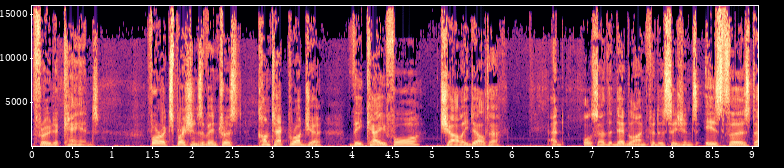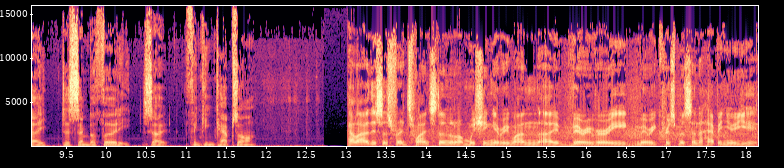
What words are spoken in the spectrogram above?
through to Cairns. For expressions of interest, contact Roger, VK4 Charlie Delta. And also, the deadline for decisions is Thursday, December 30, so thinking caps on. Hello, this is Fred Swainston, and I'm wishing everyone a very, very Merry Christmas and a Happy New Year.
